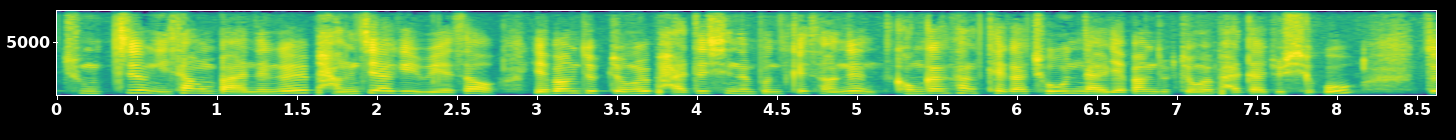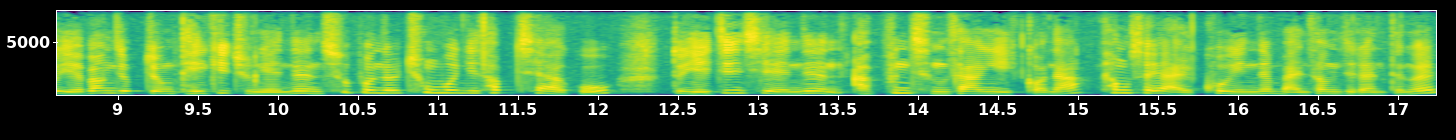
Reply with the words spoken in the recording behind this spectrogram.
중증 이상 반응을 방지하기 위해서 예방 접종을 받으시는 분께서는 건강 상태가 좋은 날 예방 접종을 받아주시고 또 예방 접종 대기 중에는 수분을 충분히 섭취하고 또 예진 시에는 아픈 증상이 있거나 평소에 앓고 있는 만성 질환 등을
